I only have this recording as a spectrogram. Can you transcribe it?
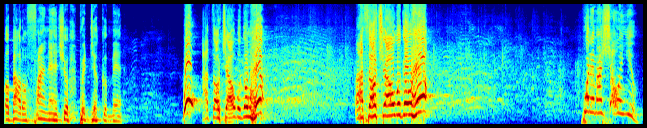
about a financial predicament. Woo! I thought y'all were going to help. I thought y'all were going to help. What am I showing you?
